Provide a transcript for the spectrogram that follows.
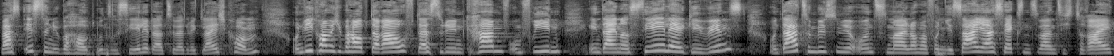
Was ist denn überhaupt unsere Seele? Dazu werden wir gleich kommen. Und wie komme ich überhaupt darauf, dass du den Kampf um Frieden in deiner Seele gewinnst? Und dazu müssen wir uns mal nochmal von Jesaja 26,3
